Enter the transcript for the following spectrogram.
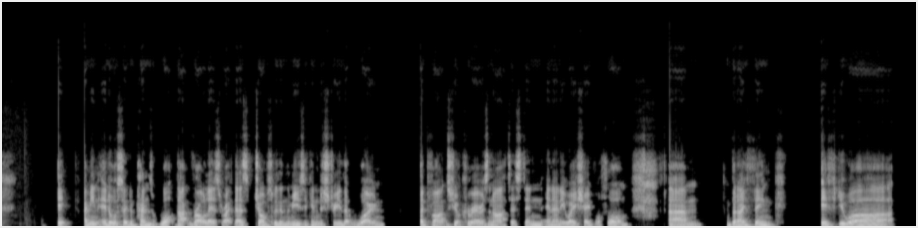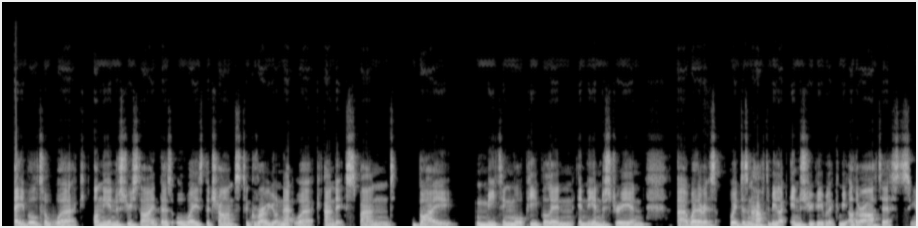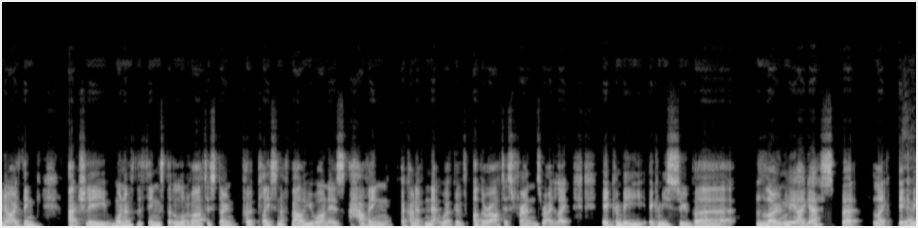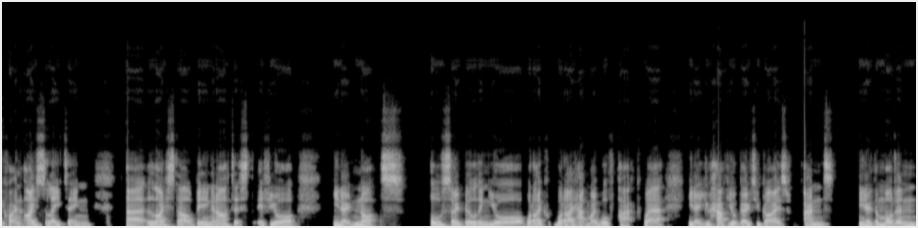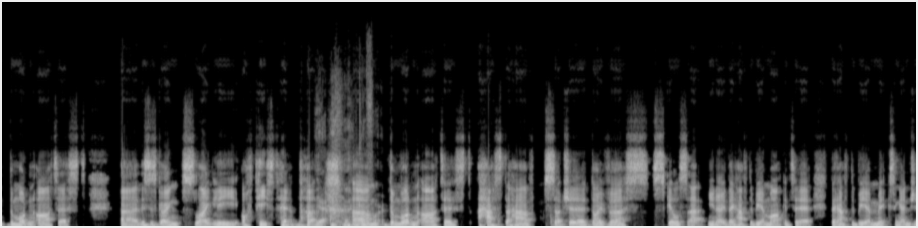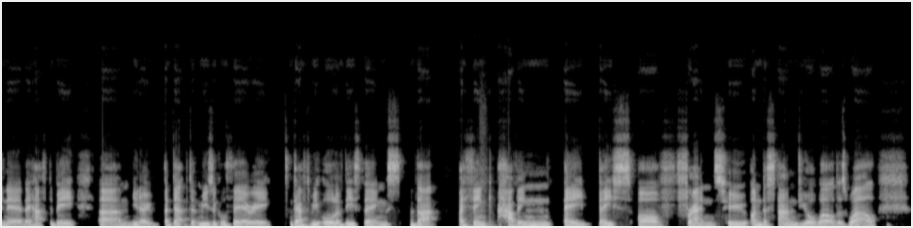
yeah. it I mean it also depends what that role is, right? There's jobs within the music industry that won't advance your career as an artist in in any way shape or form. Um, but I think if you are able to work on the industry side, there's always the chance to grow your network and expand by meeting more people in in the industry and uh, whether it's it doesn't have to be like industry people it can be other artists you know i think actually one of the things that a lot of artists don't put place enough value on is having a kind of network of other artist friends right like it can be it can be super lonely i guess but like it yeah. can be quite an isolating uh, lifestyle being an artist if you're you know not also building your what i what i had my wolf pack where you know you have your go-to guys and you know the modern the modern artist uh, this is going slightly off piste here, but yeah, um, the modern artist has to have such a diverse skill set. You know, they have to be a marketer, they have to be a mixing engineer, they have to be, um, you know, adept at musical theory, they have to be all of these things that I think having a base of friends who understand your world as well,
